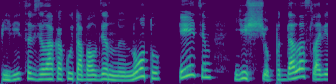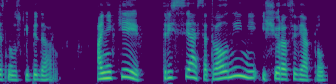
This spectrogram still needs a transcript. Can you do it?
Певица взяла какую-то обалденную ноту и этим еще поддала словесного скипидару. А Никеев, трясясь от волнения, еще раз вякнул.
